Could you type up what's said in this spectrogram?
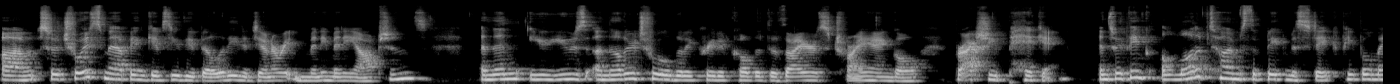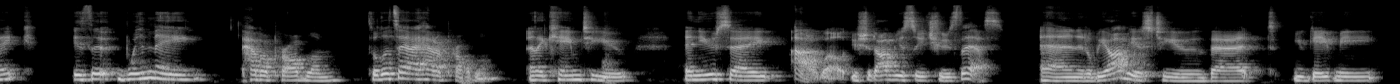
Um, so choice mapping gives you the ability to generate many, many options. And then you use another tool that I created called the desires triangle for actually picking. And so I think a lot of times the big mistake people make is that when they have a problem. So let's say I had a problem and I came to you and you say, oh, well, you should obviously choose this. And it'll be obvious to you that you gave me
